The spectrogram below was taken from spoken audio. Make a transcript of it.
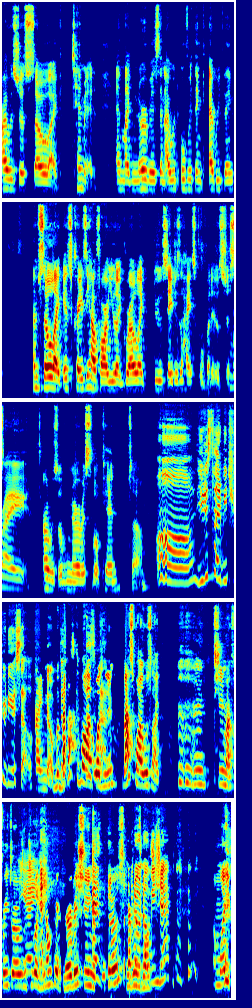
I was just so like timid and like nervous and I would overthink everything. I'm so like it's crazy how far you like grow like through the stages of high school, but it was just right. I was a nervous little kid, so. Oh, you just had to be true to yourself. I know, but basketball I wasn't. Matter. Basketball I was like, Mm-mm-mm, shooting my free throws, yeah, and she's yeah. like, "You don't get nervous shooting your free throws." And everyone's you don't know me, Shaq. I'm like,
